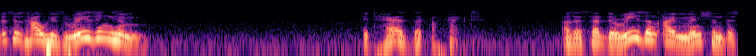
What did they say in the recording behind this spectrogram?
This is how he's raising him. It has that effect. As I said, the reason I mention this,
